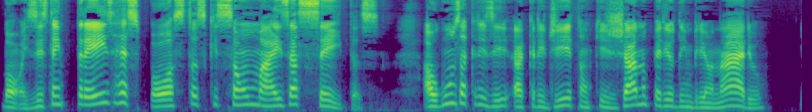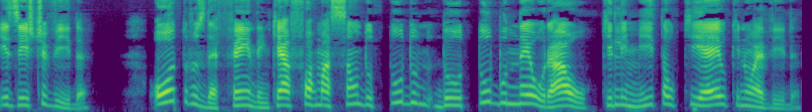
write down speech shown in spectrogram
Bom, existem três respostas que são mais aceitas. Alguns acreditam que já no período embrionário existe vida. Outros defendem que é a formação do, do tubo neural que limita o que é e o que não é vida.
